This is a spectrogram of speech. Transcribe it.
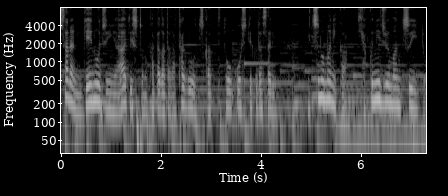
さらに芸能人やアーティストの方々がタグを使って投稿してくださりいつの間にか120万ツイート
